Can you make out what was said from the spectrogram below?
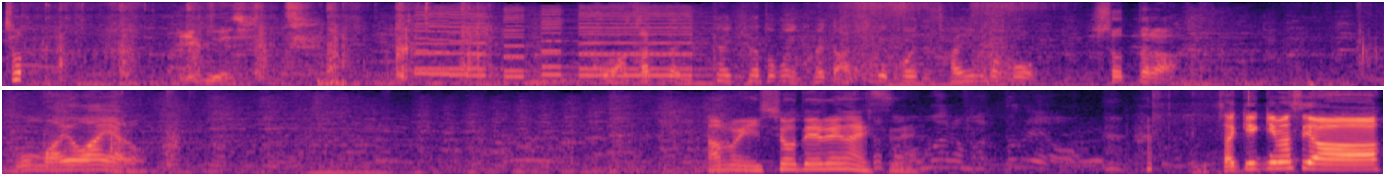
ちょ。っエグジッと分かった。一回来たとこにこうやってあっちでこうやってサイン箱しとったらもう迷わんやろ。多分一生出れないですね。お前ら待っとれよ先行きますよー。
